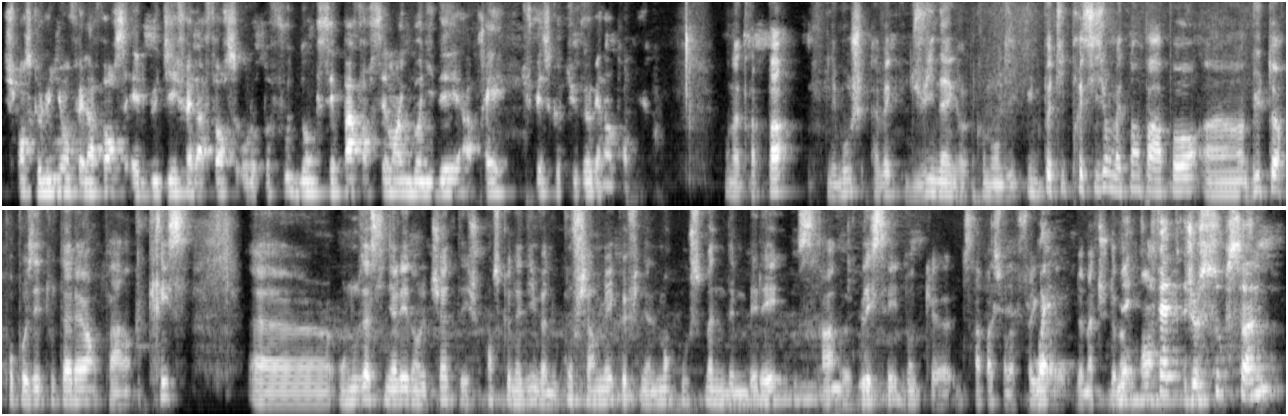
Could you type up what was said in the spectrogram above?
Je pense que l'union fait la force et le budget fait la force au loto foot. Donc, c'est pas forcément une bonne idée. Après, tu fais ce que tu veux, bien entendu. On n'attrape pas les mouches avec du vinaigre, comme on dit. Une petite précision maintenant par rapport à un buteur proposé tout à l'heure par Chris. Euh, on nous a signalé dans le chat, et je pense que Nadim va nous confirmer que finalement Ousmane Dembélé sera euh, blessé, donc euh, ne sera pas sur la feuille de, match demain. Mais en fait, je soupçonne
